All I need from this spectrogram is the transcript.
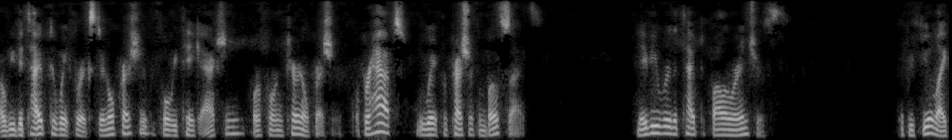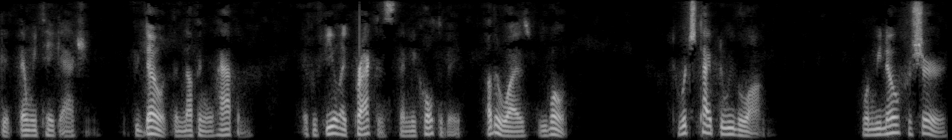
Are we the type to wait for external pressure before we take action, or for internal pressure? Or perhaps we wait for pressure from both sides. Maybe we're the type to follow our interests. If we feel like it, then we take action. If we don't, then nothing will happen. If we feel like practice, then we cultivate. Otherwise, we won't. To which type do we belong? When we know for sure,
